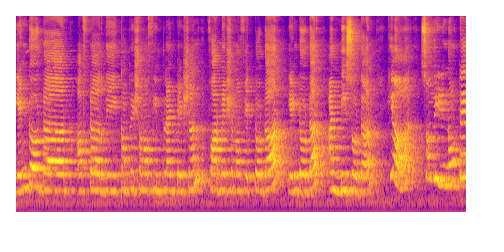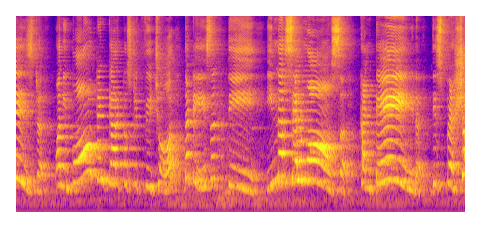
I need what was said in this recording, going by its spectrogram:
endoderm after the completion of implantation, formation of ectoderm, endoderm and mesoderm. Here, so we noticed one important characteristic feature that is the inner cell mass contained the special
